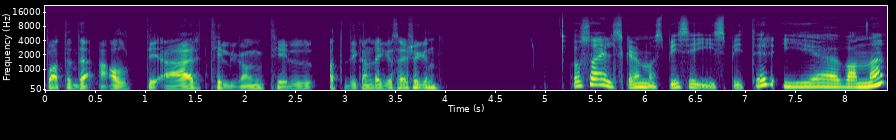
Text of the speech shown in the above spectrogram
på, at det alltid er tilgang til at de kan legge seg i skyggen. Og så elsker de å spise isbiter i eh, vannet.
